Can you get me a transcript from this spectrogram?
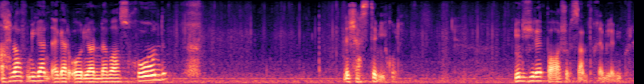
احناف میگن اگر اوریان نماز خوند نشسته می‌خونه. این شیره پاهاشو به سمت قبله می‌کنه.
